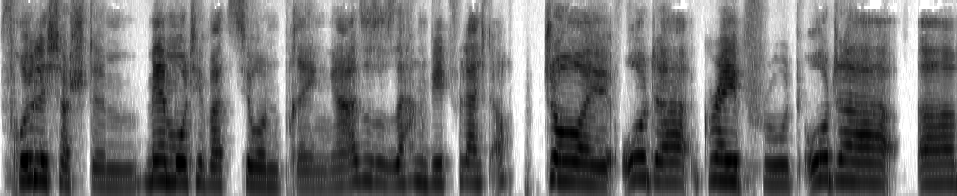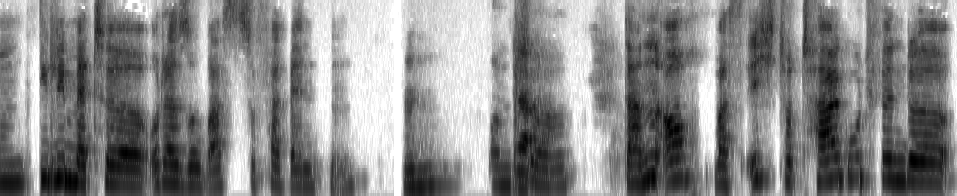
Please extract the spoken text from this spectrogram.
fröhlicher stimmen, mehr Motivation bringen. Ja? Also so Sachen wie vielleicht auch Joy oder Grapefruit oder ähm, die Limette oder sowas zu verwenden. Mhm. Und ja. äh, dann auch, was ich total gut finde,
